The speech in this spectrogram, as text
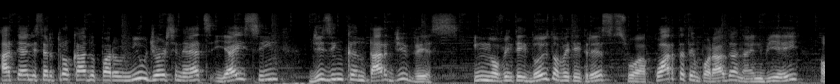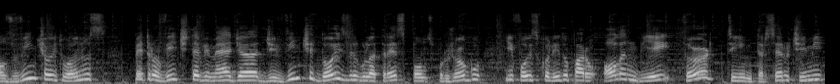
até ele ser trocado para o New Jersey Nets e aí sim desencantar de vez. Em 92-93, sua quarta temporada na NBA, aos 28 anos, Petrovic teve média de 22,3 pontos por jogo e foi escolhido para o All-NBA Third Team, terceiro time,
